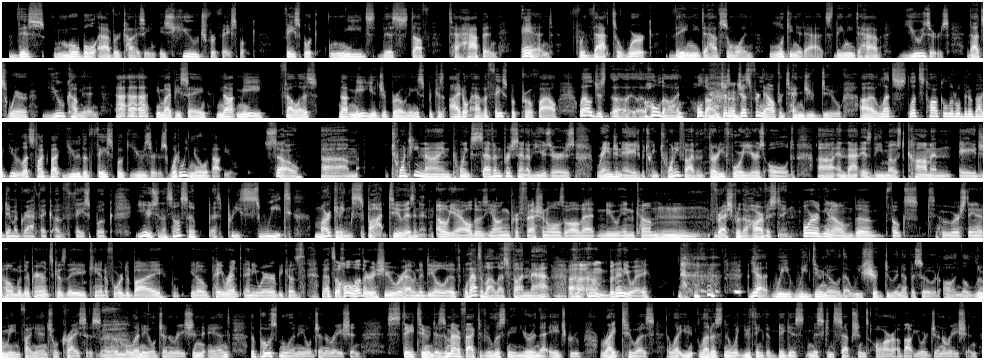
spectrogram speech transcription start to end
this mobile advertising is huge for Facebook. Facebook needs this stuff to happen. And for that to work, they need to have someone looking at ads. They need to have users. That's where you come in. Uh, uh, uh, you might be saying, not me, fellas. Not me, you jabronis, because I don't have a Facebook profile. Well, just uh, hold on, hold on. Just just for now, pretend you do. Uh, let's let's talk a little bit about you. Let's talk about you, the Facebook users. What do we know about you? So, um, 29.7% of users range in age between 25 and 34 years old. Uh, and that is the most common age demographic of Facebook use. And that's also a pretty sweet marketing spot too, isn't it? Oh yeah, all those young professionals, all that new income, mm, fresh for the harvesting. Or you know the folks who are staying at home with their parents because they can't afford to buy, you know, pay rent anywhere because that's a whole other issue we're having to deal with. Well, that's a lot less fun, Matt. Uh, but anyway, yeah, we, we do know that we should do an episode on the looming financial crisis of the millennial generation and the post millennial generation. Stay tuned. As a matter of fact, if you're listening and you're in that age group, write to us and let you let us know what you think the biggest misconceptions are about your generation.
